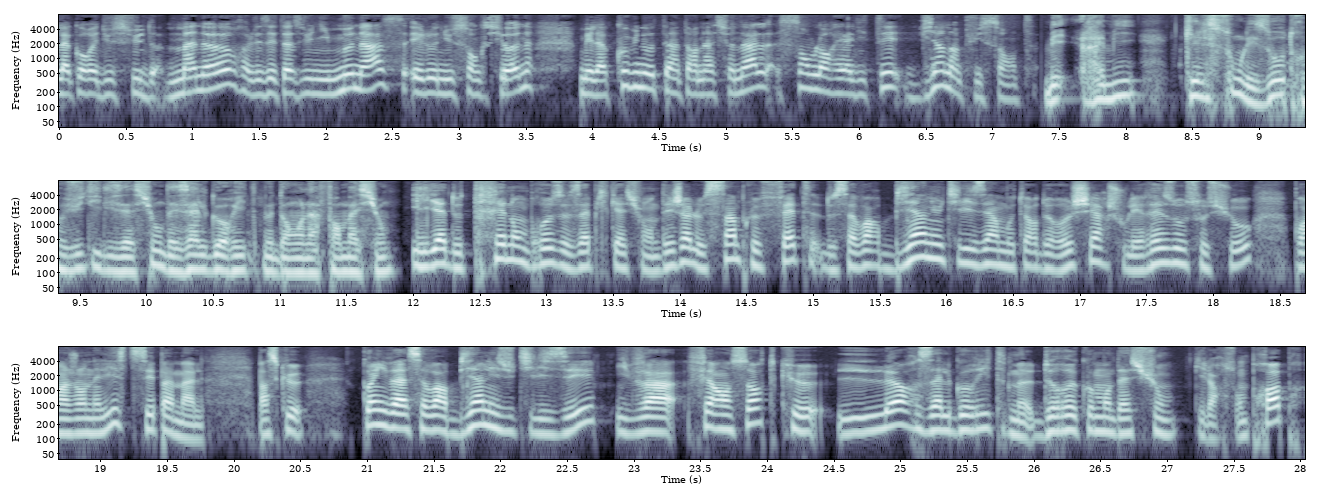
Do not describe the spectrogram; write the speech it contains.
La Corée du Sud manœuvre, les États-Unis menacent et l'ONU sanctionne, mais la communauté internationale semble en réalité bien impuissante. Mais Rémi, quelles sont les autres utilisations des algorithmes dans l'information? Il y a de très nombreuses applications. Déjà, le simple fait de savoir bien utiliser un moteur de recherche ou les réseaux sociaux pour un journaliste, c'est pas mal. Parce que quand il va savoir bien les utiliser, il va faire en sorte que leurs algorithmes de recommandation qui leur sont propres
